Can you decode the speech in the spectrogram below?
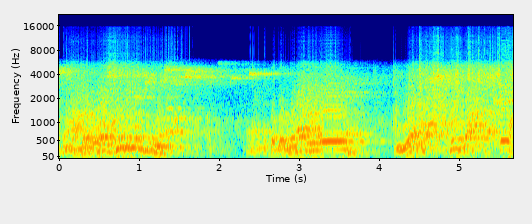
Number 14. And to go to another way. Yes, good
